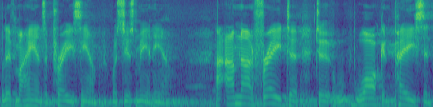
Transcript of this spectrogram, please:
lift my hands and praise Him when it's just me and Him. I, am not afraid to, to walk and pace and,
